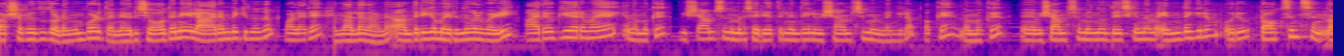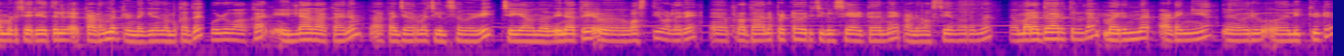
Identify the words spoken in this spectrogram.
വർഷ വർഷഋതു തുടങ്ങുമ്പോൾ തന്നെ ഒരു ശോധനയിൽ ആരംഭിക്കുന്നതും വളരെ നല്ലതാണ്. ആന്തരിക മരുന്നുകൾ വഴി ആരോഗ്യകരമായ നമുക്ക് വിഷാംശം നമ്മുടെ ശരീരത്തിൽ എന്തെങ്കിലും വിഷാംശം ഉണ്ടെങ്കിലോ ഒക്കെ നമുക്ക് വിഷാംശം എന്ന് ഉദ്ദേശിക്കുന്ന എന്തെങ്കിലും ഒരു ടോക്സിൻസ് നമ്മുടെ ശരീരത്തിൽ കടന്നിട്ടുണ്ടെങ്കിൽ നമുക്കത് ഒഴിവാക്കാൻ ഇല്ലാതാക്കാനും പഞ്ചകർമ്മ ചികിത്സ വഴി ചെയ്യാവുന്നത് ഇതിനകത്ത് വസ്തി വളരെ പ്രധാനപ്പെട്ട ഒരു ചികിത്സയായിട്ട് തന്നെ കാണും വസ്തി എന്ന് പറയുന്ന മലദ്വാരത്തിലൂടെ മരുന്ന് അടങ്ങിയ ഒരു ലിക്വിഡ്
